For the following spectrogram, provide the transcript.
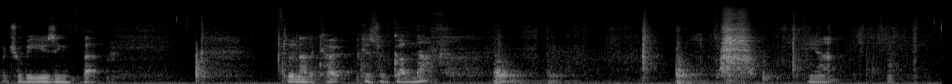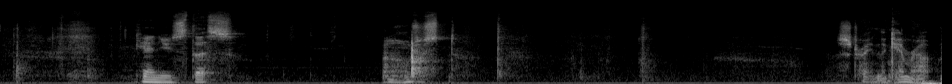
which we'll be using, but do another coat because we've got enough. Yeah. Can use this. I'll just straighten the camera up.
